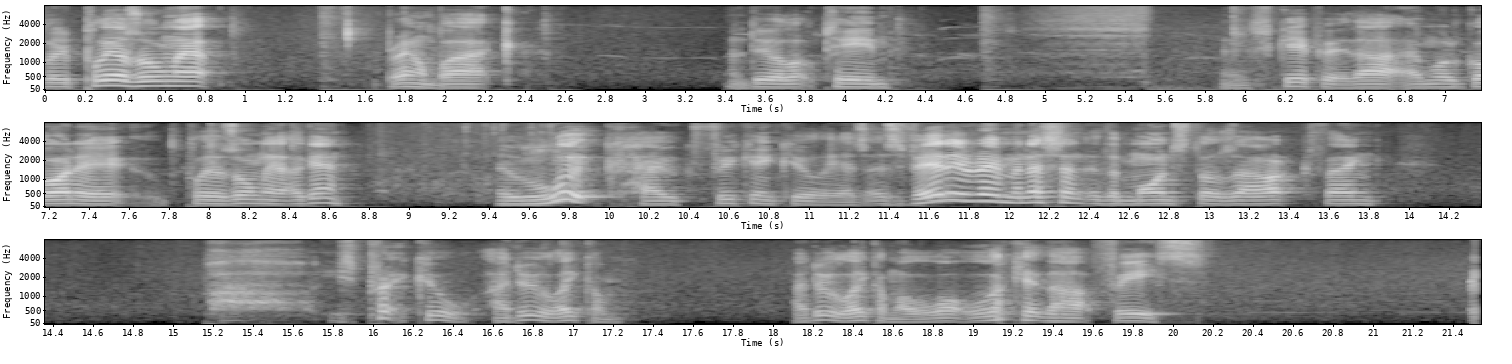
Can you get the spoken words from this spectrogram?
we've got players only. Bring them back. And do a little team. And escape out of that. And we're going to players only again. Now look how freaking cool he is. It's very reminiscent of the Monsters arc thing. He's pretty cool. I do like him. I do like him a lot. Look at that face.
